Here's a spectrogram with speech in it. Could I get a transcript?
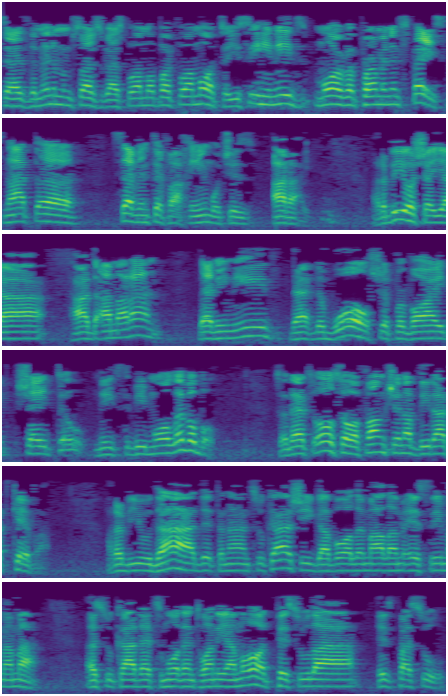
says the minimum size is four amot by four amot. So you see he needs more of a permanent space, not uh, seven tefachim, which is arai. Rabbi Yoshaya had amaran that he needs that the wall should provide shade too. Needs to be more livable. So that's also a function of dirat keva. Rabbi Yehuda detanan sukkah she gavo lemala me'esrim ama. A sukkah that's more than twenty amot pesula is pasul.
